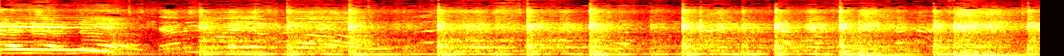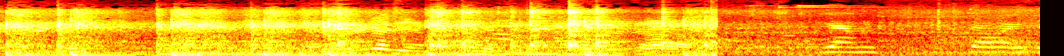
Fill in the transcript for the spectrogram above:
yang tawa itu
